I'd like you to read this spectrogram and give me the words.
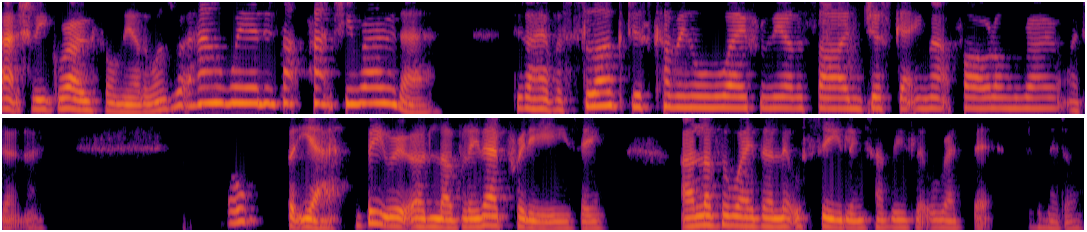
actually growth on the other ones, but how weird is that patchy row there? Did I have a slug just coming all the way from the other side and just getting that far along the row? I don't know. Oh, but yeah, beetroot are lovely. They're pretty easy. I love the way the little seedlings have these little red bit in the middle.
